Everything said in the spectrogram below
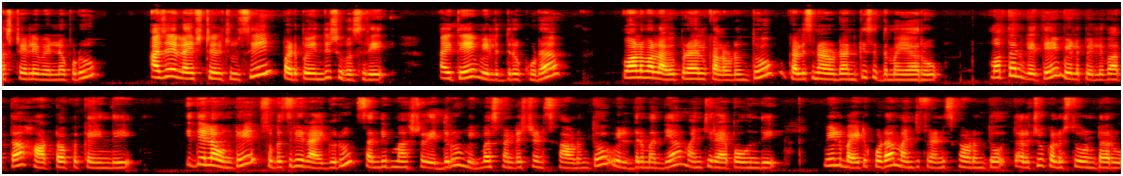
ఆస్ట్రేలియా వెళ్ళినప్పుడు అజయ్ లైఫ్ స్టైల్ చూసి పడిపోయింది శుభశ్రీ. అయితే వీళ్ళిద్దరూ కూడా వాళ్ళ వాళ్ళ అభిప్రాయాలు కలవడంతో కలిసి నడవడానికి సిద్ధమయ్యారు. మొత్తానికైతే వీళ్ళ పెళ్ళి వార్త హాట్ టాపిక్ అయింది. ఇది ఇలా ఉంటే శుభశ్రీ రాయగురు సందీప్ మాస్టర్ ఇద్దరు బిగ్ బాస్ కంటెస్టెంట్స్ కావడంతో వీళ్ళిద్దరి మధ్య మంచి ర్యాపో ఉంది వీళ్ళు బయట కూడా మంచి ఫ్రెండ్స్ కావడంతో తరచూ కలుస్తూ ఉంటారు.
